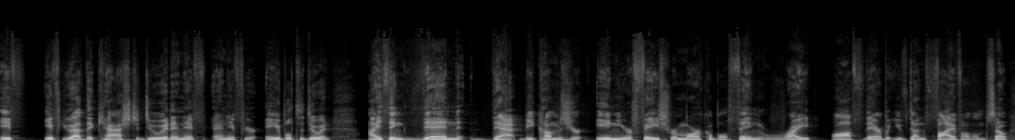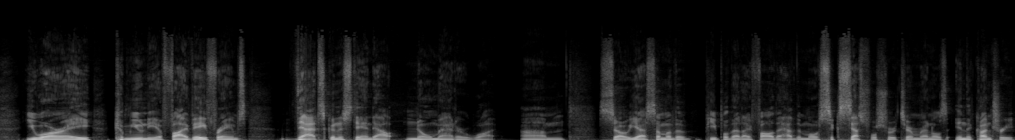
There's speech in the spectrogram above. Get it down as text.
if if you have the cash to do it and if and if you're able to do it i think then that becomes your in your face remarkable thing right off there. But you've done five of them. So you are a community of five a frames. That's going to stand out no matter what. Um, so yeah some of the people that i follow that have the most successful short-term rentals in the country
